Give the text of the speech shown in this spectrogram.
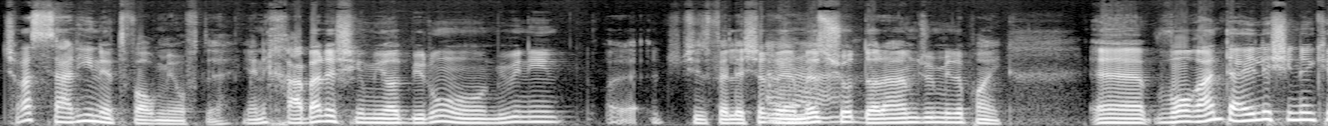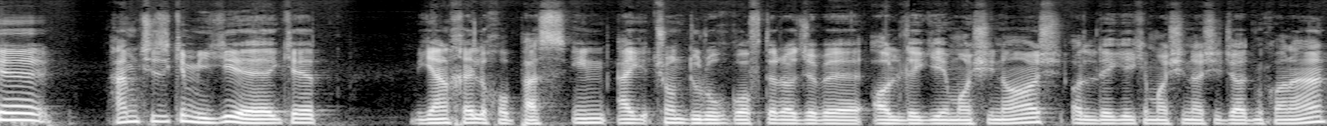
چقدر سریع این اتفاق میفته یعنی خبرش که میاد بیرون می‌بینین چیز فلشه آره. قرمز شد داره همجور میره پایین واقعا دلیلش اینه که همین چیزی که میگیه که میگن خیلی خوب پس این چون دروغ گفته راجع به آلودگی ماشیناش آلودگی که ماشیناش ایجاد می‌کنن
